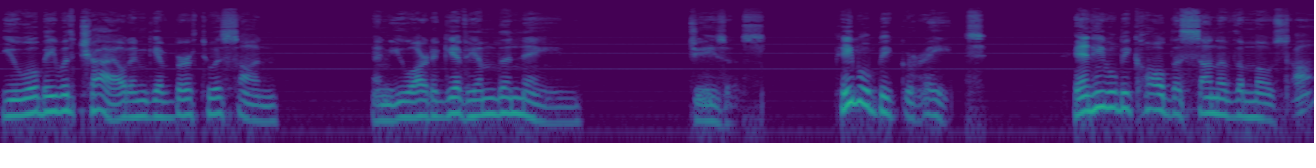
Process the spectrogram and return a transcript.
You will be with child and give birth to a son, and you are to give him the name Jesus. He will be great, and he will be called the Son of the Most High.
